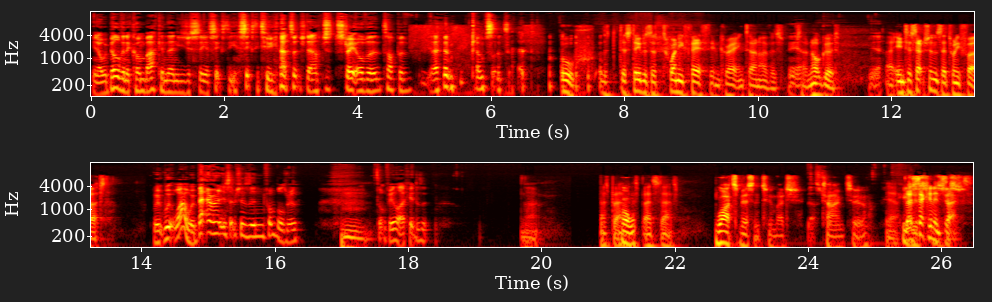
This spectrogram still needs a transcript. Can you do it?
you know, we're building a comeback, and then you just see a 60, 62 yard touchdown just straight over the top of um, Cam Sutton's head. Oh, the, the Steelers are 25th in creating turnovers, Yeah. so not good. Yeah. Uh, interceptions, they're 21st. We, we, wow, we're better at interceptions than fumbles, really. Hmm. Don't feel like it, does it? No, that's bad. Well- that's bad stats. Watt's missing too much That's time too. Yeah, He they're just- second in he's just- sacks.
